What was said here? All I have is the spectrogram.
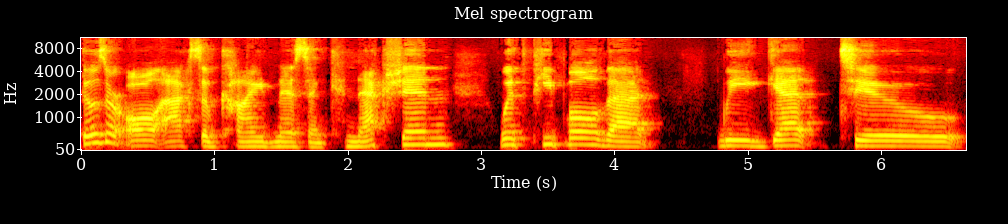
Those are all acts of kindness and connection with people that we get to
